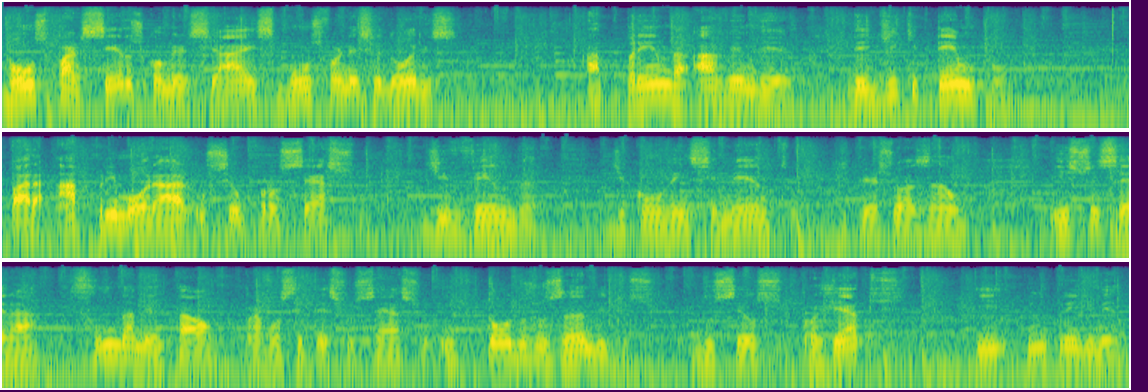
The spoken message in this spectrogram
bons parceiros comerciais, bons fornecedores. Aprenda a vender. Dedique tempo para aprimorar o seu processo de venda, de convencimento, de persuasão. Isso será fundamental para você ter sucesso em todos os âmbitos dos seus projetos e empreendimentos.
